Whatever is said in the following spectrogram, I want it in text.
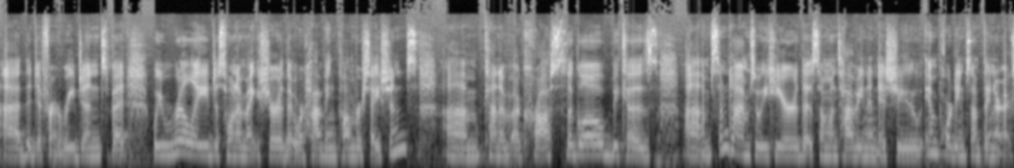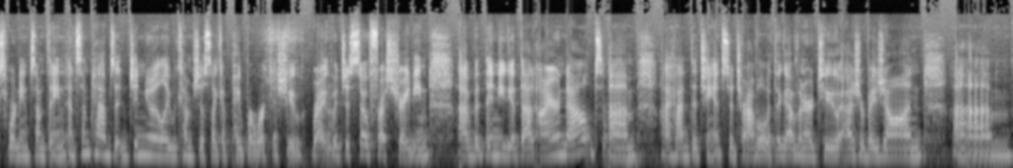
uh, the different regions, but we really just want to make sure that we're having conversations um, kind of across the globe because um, sometimes we hear that someone's having an issue importing something or exporting something, and sometimes it genuinely becomes just like a paperwork issue, right? Which is so frustrating. Uh, but then you get that ironed out. Um, I had the chance to travel with the governor to Azerbaijan, um,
